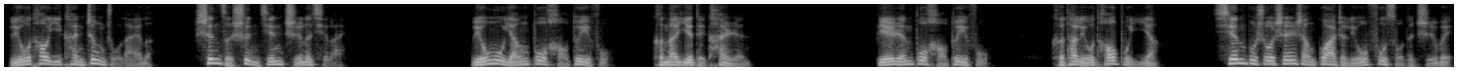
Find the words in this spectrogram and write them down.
刘涛一看正主来了，身子瞬间直了起来。刘牧阳不好对付。可那也得看人，别人不好对付，可他刘涛不一样。先不说身上挂着刘副所的职位，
